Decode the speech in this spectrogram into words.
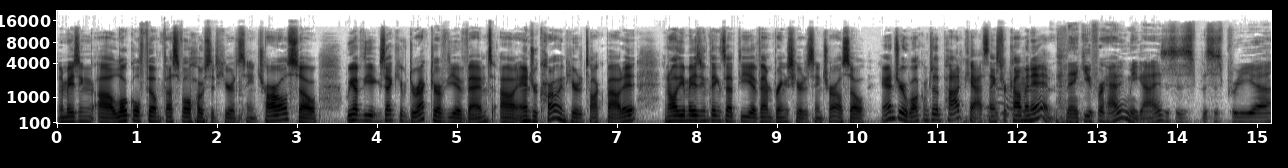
an amazing uh, local film festival hosted here in St. Charles. So we have the executive director of the event, uh, Andrew Carlin, here to talk about it and all the amazing things that the event brings here to St. Charles. So Andrew, welcome to the podcast. Thanks for coming in. Thank you for having me, guys. This is this is pretty uh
